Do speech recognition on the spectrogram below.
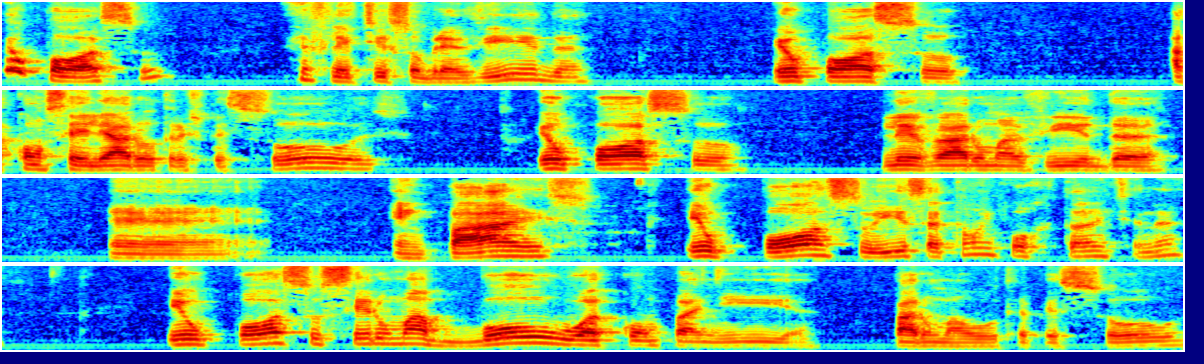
eu posso refletir sobre a vida, eu posso aconselhar outras pessoas, eu posso levar uma vida é, em paz, eu posso, isso é tão importante, né? eu posso ser uma boa companhia para uma outra pessoa.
